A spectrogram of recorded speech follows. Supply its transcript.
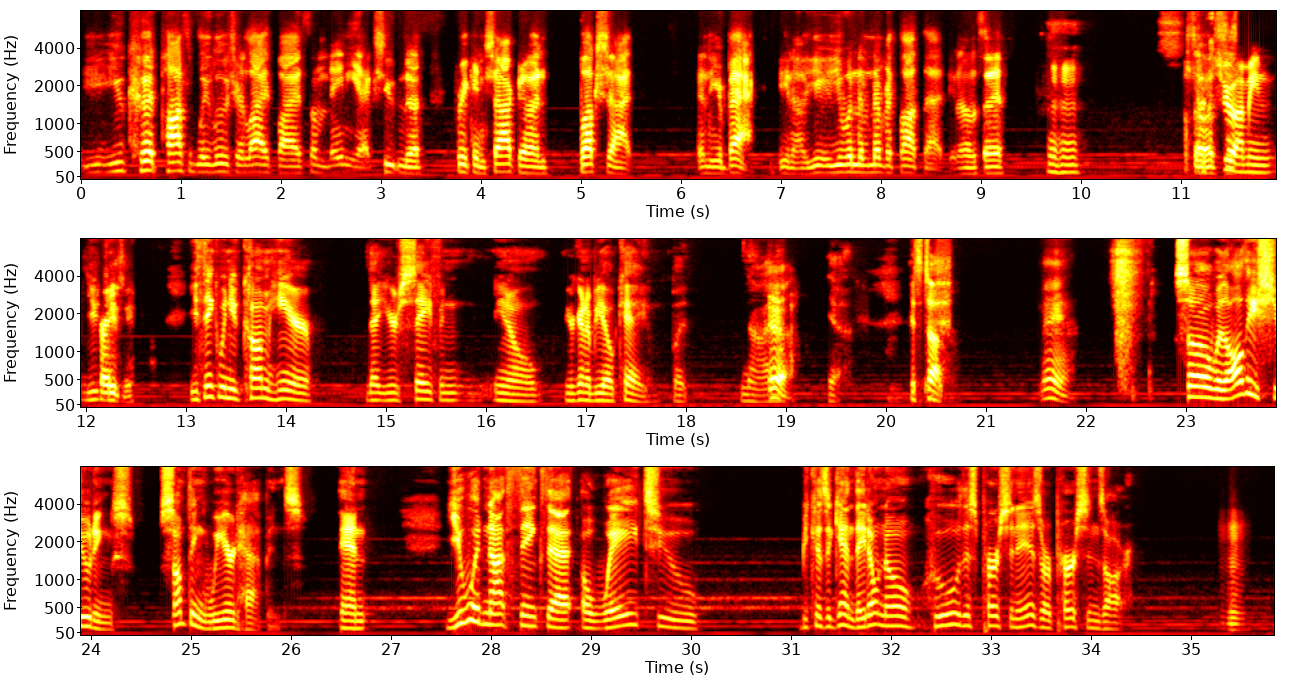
you could possibly lose your life by some maniac shooting a freaking shotgun buckshot in your back. You know, you you wouldn't have never thought that. You know what I'm saying? Mm-hmm. So That's it's true. I mean, you crazy. you think when you come here that you're safe and you know you're going to be okay, but no, I don't- Yeah, it's tough. man. So with all these shootings, something weird happens, and you would not think that a way to because again they don't know who this person is or persons are.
